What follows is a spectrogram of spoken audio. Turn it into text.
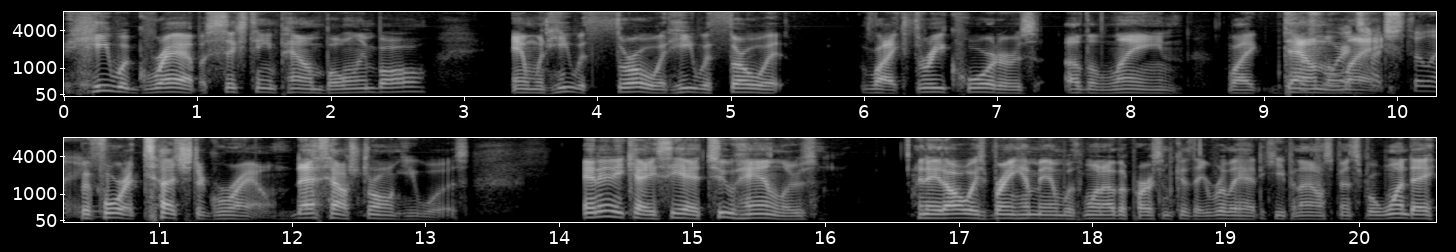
he would grab a sixteen pound bowling ball, and when he would throw it, he would throw it like three quarters of the lane, like down the lane the lane. before it touched the ground. That's how strong he was. In any case, he had two handlers, and they'd always bring him in with one other person because they really had to keep an eye on Spencer. But one day,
